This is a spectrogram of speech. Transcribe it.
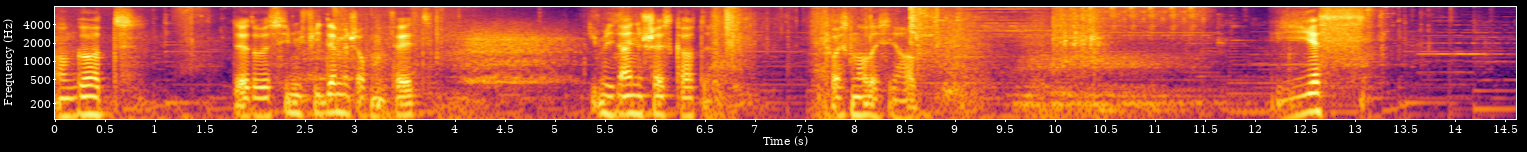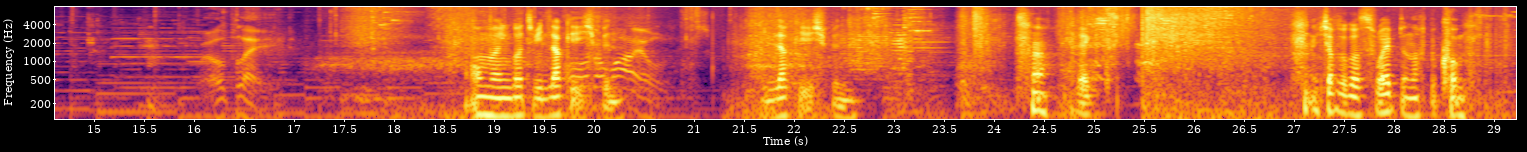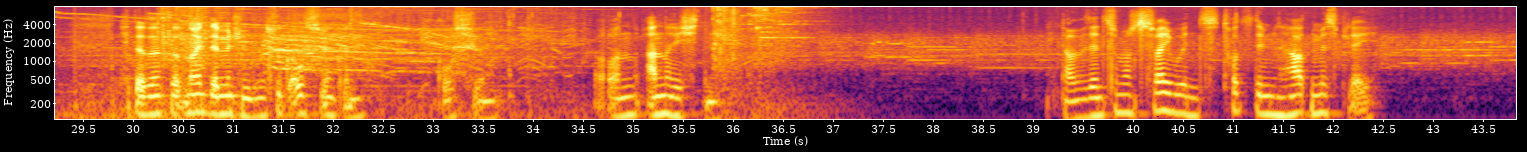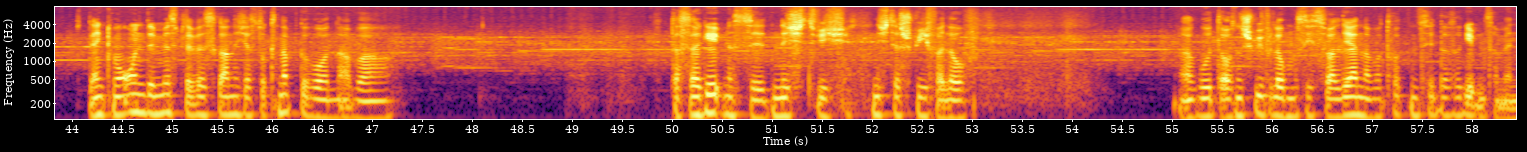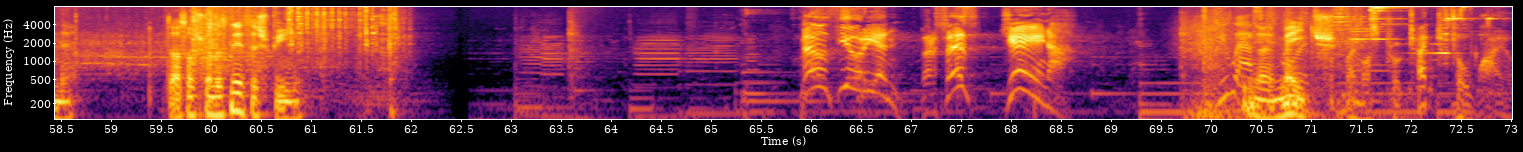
Oh Gott. Der hat aber ziemlich viel Damage auf dem Feld. Gib mir die eine Scheißkarte. Ich weiß genau, dass ich sie habe. Yes! Oh mein Gott, wie lucky ich bin. Wie lucky ich bin. Ha, Weg. Ich habe sogar Swipe danach bekommen. Ich hätte sonst dort 9 Damage in den Zug ausführen können. Ausführen. An anrichten. Wir sind schon mal zwei Wins, trotz dem harten Missplay. Ich denke mal, ohne den Missplay wäre es gar nicht erst so knapp geworden, aber das Ergebnis zählt nicht, wie ich, nicht das Spielverlauf. Na gut, aus dem Spielverlauf muss ich zwar lernen, aber trotzdem zählt das Ergebnis am Ende. Da ist auch schon das nächste Spiel. Ja. Mage. I must protect the wild.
